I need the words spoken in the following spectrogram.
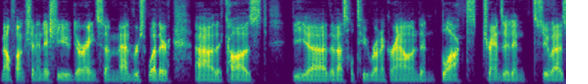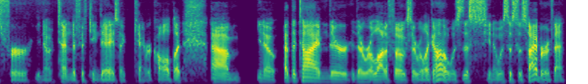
malfunction, and issue during some adverse weather uh, that caused the uh, the vessel to run aground and blocked transit in Suez for you know 10 to 15 days. I can't recall, but um, you know at the time there there were a lot of folks that were like, oh, was this you know was this a cyber event?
